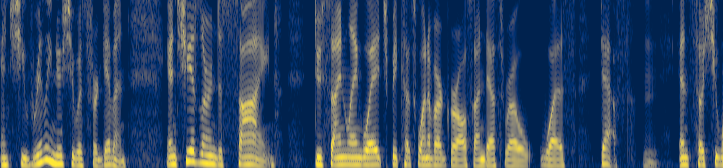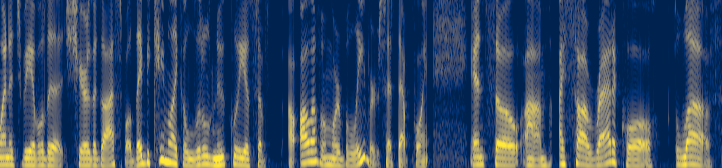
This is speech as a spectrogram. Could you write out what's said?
And she really knew she was forgiven. And she had learned to sign, do sign language, because one of our girls on death row was deaf. Hmm. And so she wanted to be able to share the gospel. They became like a little nucleus of all of them were believers at that point. And so um, I saw radical love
